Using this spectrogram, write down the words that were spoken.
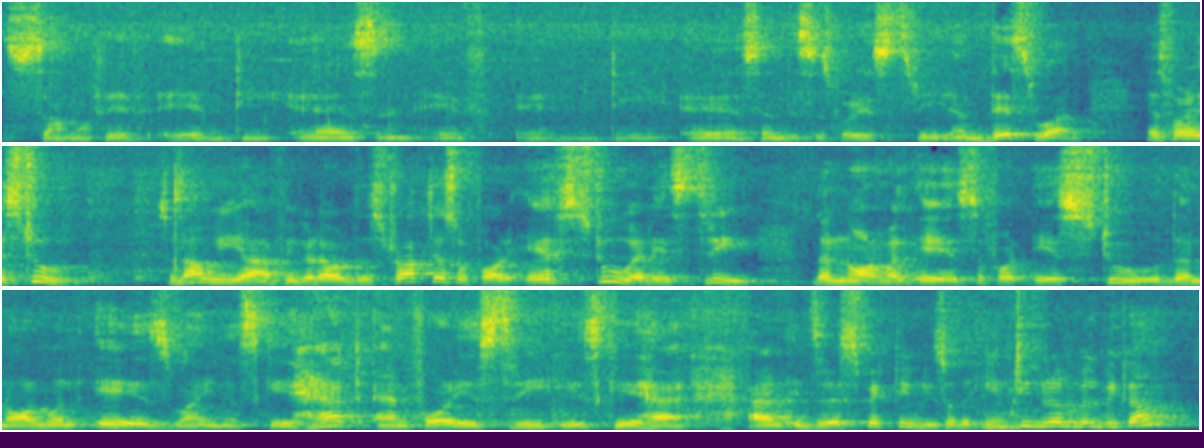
sum of f n ds and f n ds and this is for s3 and this one is for S2. So now we have figured out the structure. So for S2 and S3, the normal is, so for S2, the normal is minus k hat and for S3 is k hat. And it's respectively, so the integral will become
